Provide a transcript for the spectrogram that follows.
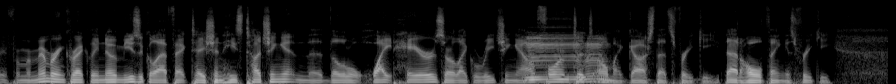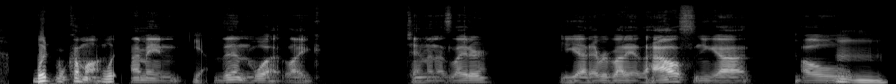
if I'm remembering correctly, no musical affectation. He's touching it, and the, the little white hairs are like reaching out for him. To Mhm. oh my gosh, that's freaky. That whole thing is freaky. What? well come on What- i mean Yeah. then what like 10 minutes later you got everybody at the house and you got old Mm-mm.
